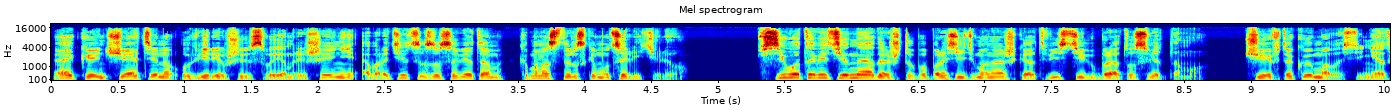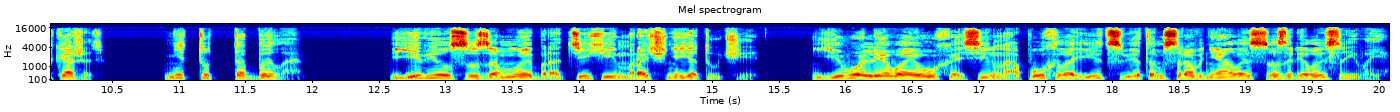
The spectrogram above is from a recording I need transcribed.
окончательно уверивший в своем решении обратиться за советом к монастырскому целителю. Всего-то ведь и надо, что попросить монашка отвести к брату Светлому. Чей в такой малости не откажет? Не тут-то было. Явился за мной брат Тихий, мрачнее тучи. Его левое ухо сильно опухло и цветом сравнялось со зрелой сливой.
